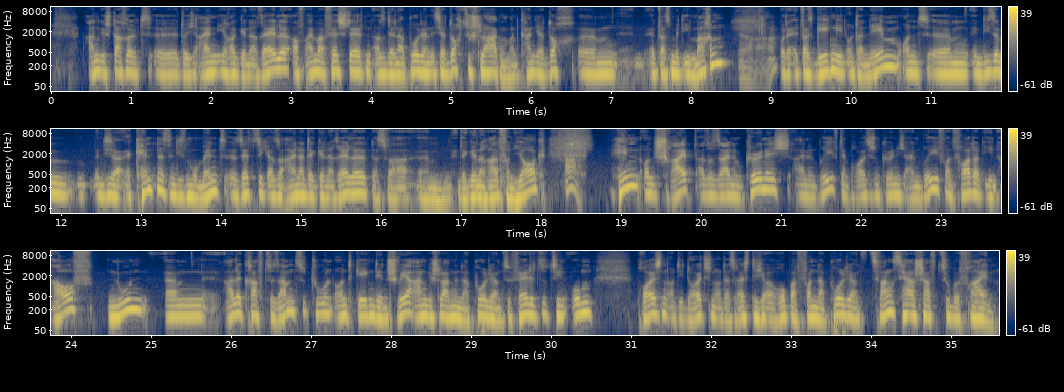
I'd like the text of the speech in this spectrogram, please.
angestachelt äh, durch einen ihrer Generäle, auf einmal feststellten, also der Napoleon ist ja doch zu schlagen. Man kann ja doch ähm, etwas mit ihm machen ja. oder etwas gegen ihn unternehmen. Und ähm, in diesem, in dieser Erkenntnis, in diesem Moment äh, setzt sich also einer der Generäle, das war ähm, der General von York, ah hin und schreibt also seinem König einen Brief, dem preußischen König einen Brief und fordert ihn auf, nun ähm, alle Kraft zusammenzutun und gegen den schwer angeschlagenen Napoleon zu Felde zu ziehen, um Preußen und die Deutschen und das restliche Europa von Napoleons Zwangsherrschaft zu befreien.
